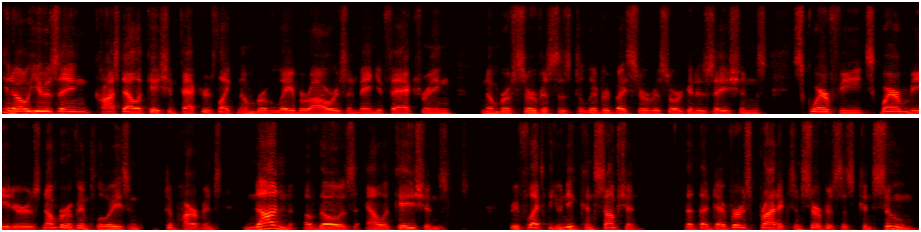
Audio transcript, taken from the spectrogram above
you know, using cost allocation factors like number of labor hours in manufacturing, number of services delivered by service organizations, square feet, square meters, number of employees and departments. None of those allocations reflect the unique consumption that the diverse products and services consume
